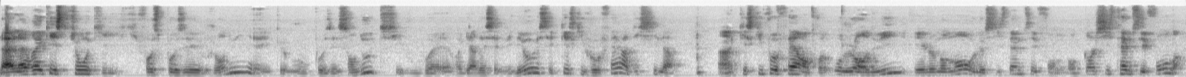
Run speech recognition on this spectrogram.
la, vraie question qu'il faut se poser aujourd'hui, et que vous vous posez sans doute si vous regardez cette vidéo, c'est qu'est-ce qu'il faut faire d'ici là hein? Qu'est-ce qu'il faut faire entre aujourd'hui et le moment où le système s'effondre? Donc, quand le système s'effondre,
